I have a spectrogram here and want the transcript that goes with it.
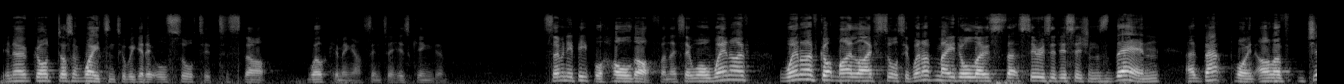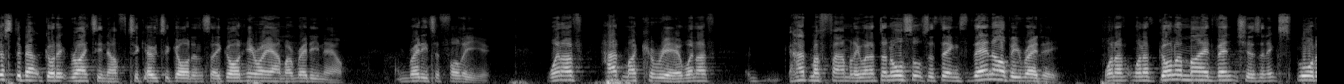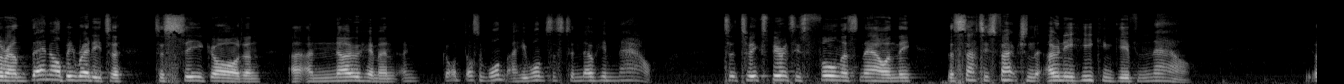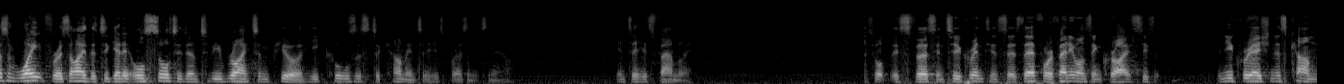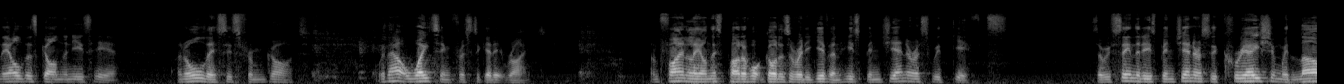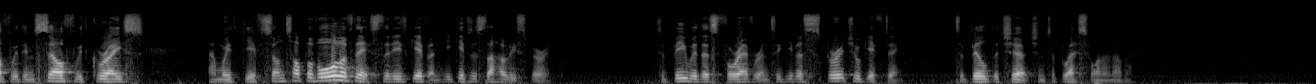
You know, God doesn't wait until we get it all sorted to start welcoming us into his kingdom. So many people hold off and they say, well, when I've, when I've got my life sorted, when I've made all those, that series of decisions, then at that point I'll have just about got it right enough to go to God and say, God, here I am, I'm ready now. I'm ready to follow you. When I've had my career, when I've had my family, when I've done all sorts of things, then I'll be ready. When I've, when I've gone on my adventures and explored around, then I'll be ready to, to see God and, uh, and know Him. And, and God doesn't want that. He wants us to know Him now, to, to experience His fullness now and the, the satisfaction that only He can give now. He doesn't wait for us either to get it all sorted and to be right and pure. He calls us to come into His presence now, into His family. That's what this verse in 2 Corinthians says. Therefore, if anyone's in Christ, the new creation has come, the old has gone, the new's here. And all this is from God, without waiting for us to get it right. And finally, on this part of what God has already given, He's been generous with gifts. So we've seen that He's been generous with creation, with love, with Himself, with grace, and with gifts. On top of all of this that He's given, He gives us the Holy Spirit to be with us forever and to give us spiritual gifting to build the church and to bless one another.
